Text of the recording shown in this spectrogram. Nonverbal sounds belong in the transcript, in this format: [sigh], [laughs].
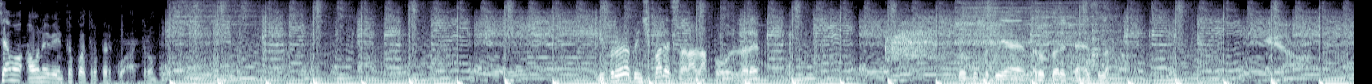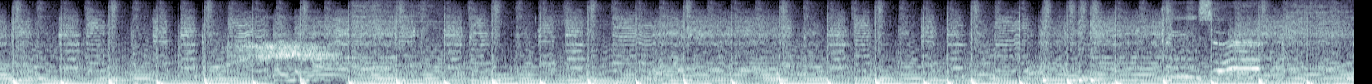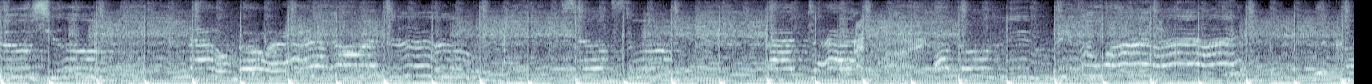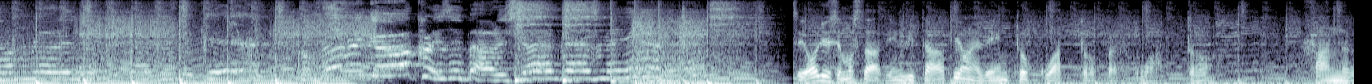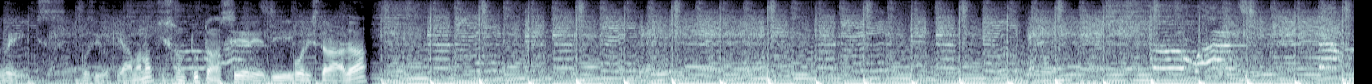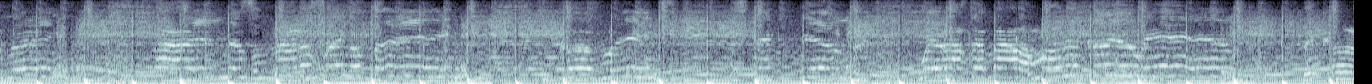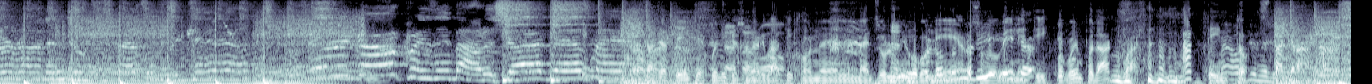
Siamo a un evento 4x4. Il problema principale sarà la polvere. Cioè, questo qui è rotore Tesla. Oggi siamo stati invitati a un evento 4x4 Fun Race, così lo chiamano. Ci sono tutta una serie di fuoristrada. State attenti a quelli che sono arrivati con il mezzo lungo nero, sono veneti. Ma vuoi un po' d'acqua? [laughs] Attento, sta grana.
